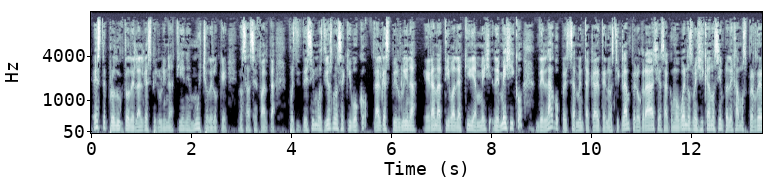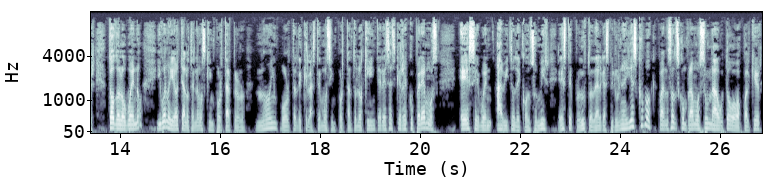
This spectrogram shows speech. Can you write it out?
este producto del alga espirulina tiene mucho de lo que nos hace falta. Pues decimos, Dios no se equivocó, la alga espirulina era nativa de aquí, de, México, del lago precisamente acá de Tenochtitlán, pero gracias a como buenos mexicanos siempre dejamos perder todo lo bueno y bueno, y ahorita lo tenemos que importar, pero no, no importa de que la estemos importando, lo que interesa es que recuperemos ese buen hábito de consumir este producto de alga espirulina y es como que cuando nosotros compramos un auto o cualquier cualquier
